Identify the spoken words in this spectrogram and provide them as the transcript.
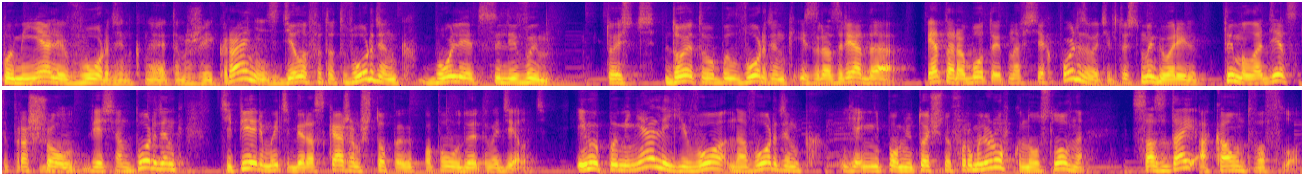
поменяли вординг на этом же экране, сделав этот вординг более целевым. То есть до этого был вординг из разряда «это работает на всех пользователей». То есть мы говорили «ты молодец, ты прошел весь анбординг, теперь мы тебе расскажем, что по, по поводу этого делать». И мы поменяли его на вординг, я не помню точную формулировку, но условно «создай аккаунт во Flow».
